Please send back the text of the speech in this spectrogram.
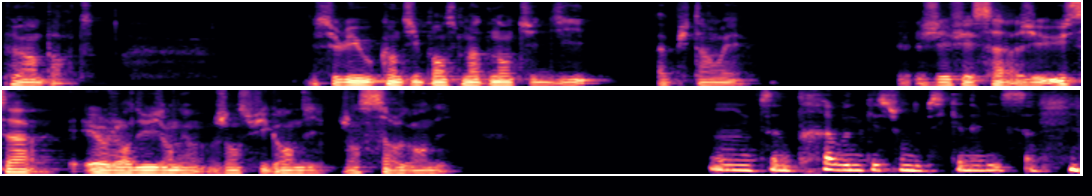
peu importe. Celui où quand tu penses maintenant, tu te dis ah putain ouais, j'ai fait ça, j'ai eu ça et aujourd'hui j'en suis grandi, j'en sors grandi. Hmm, c'est une très bonne question de psychanalyse.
